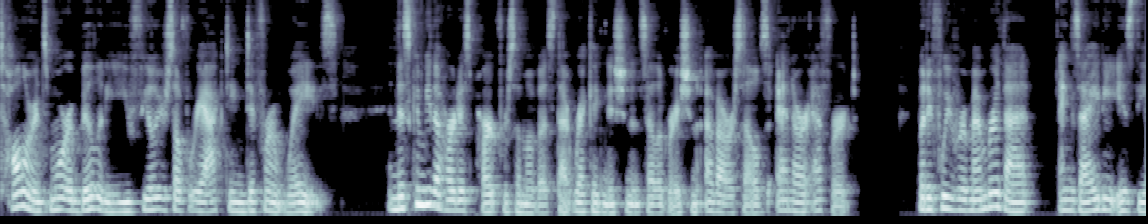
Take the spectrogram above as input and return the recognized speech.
tolerance, more ability, you feel yourself reacting different ways. And this can be the hardest part for some of us that recognition and celebration of ourselves and our effort. But if we remember that anxiety is the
